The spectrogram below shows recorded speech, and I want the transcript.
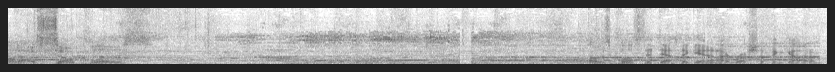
Well, that was so close. I was close to death again and I rushed up and got him.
